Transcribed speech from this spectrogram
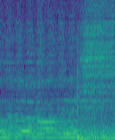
Don't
